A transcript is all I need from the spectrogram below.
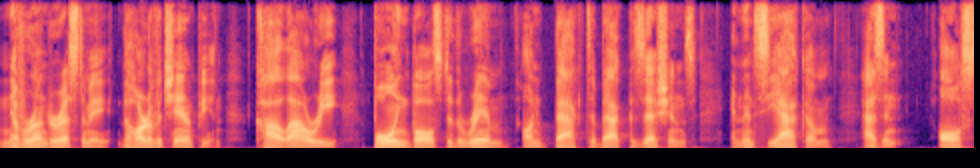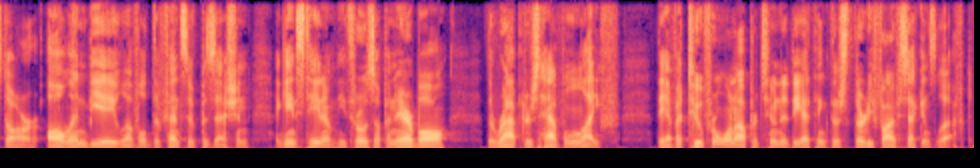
never underestimate the heart of a champion. Kyle Lowry bowling balls to the rim on back to back possessions. And then Siakam has an all star, all NBA level defensive possession against Tatum. He throws up an air ball. The Raptors have life. They have a two for one opportunity. I think there's 35 seconds left.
